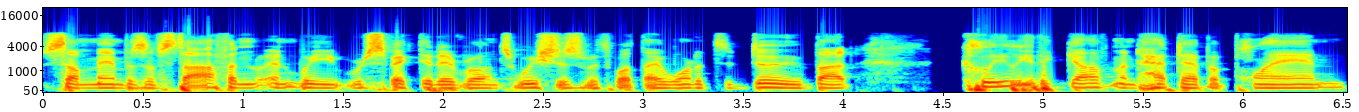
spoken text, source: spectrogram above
some members of staff, and, and we respected everyone's wishes with what they wanted to do. But clearly, the government had to have a plan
